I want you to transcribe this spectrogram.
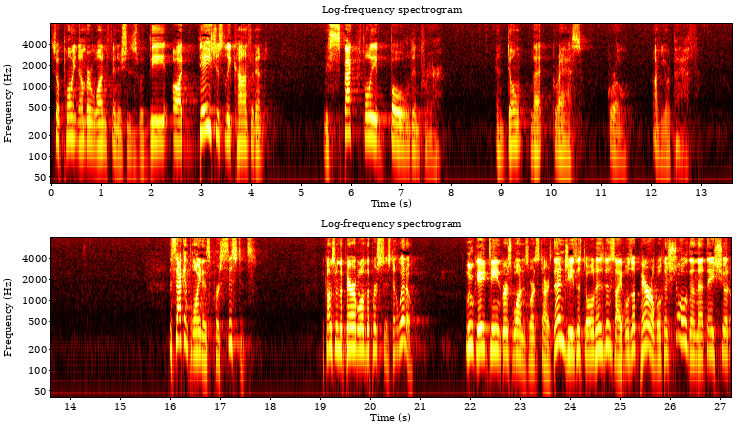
So, point number one finishes with be audaciously confident, respectfully bold in prayer, and don't let grass grow on your path. The second point is persistence. It comes from the parable of the persistent widow. Luke 18, verse 1 is where it starts. Then Jesus told his disciples a parable to show them that they should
